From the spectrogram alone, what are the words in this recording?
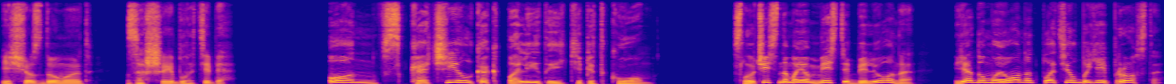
Еще сдумают, зашибло тебя. Он вскочил, как политый кипятком. Случись на моем месте Белена, я думаю, он отплатил бы ей просто.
